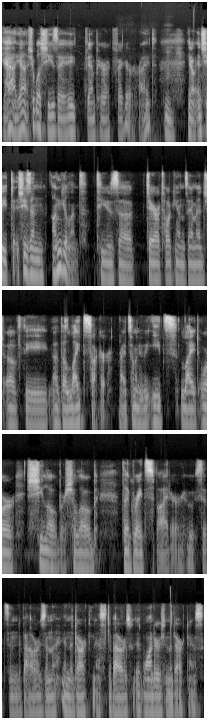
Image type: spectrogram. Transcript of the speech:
yeah, yeah. She, well, she's a vampiric figure, right? Mm. You know, and she she's an Ungoliant, to use uh, J.R. Tolkien's image of the uh, the light sucker, right? Someone who eats light, or Shelob or Shelob, the great spider who sits and devours in the in the darkness, devours it wanders in the darkness.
